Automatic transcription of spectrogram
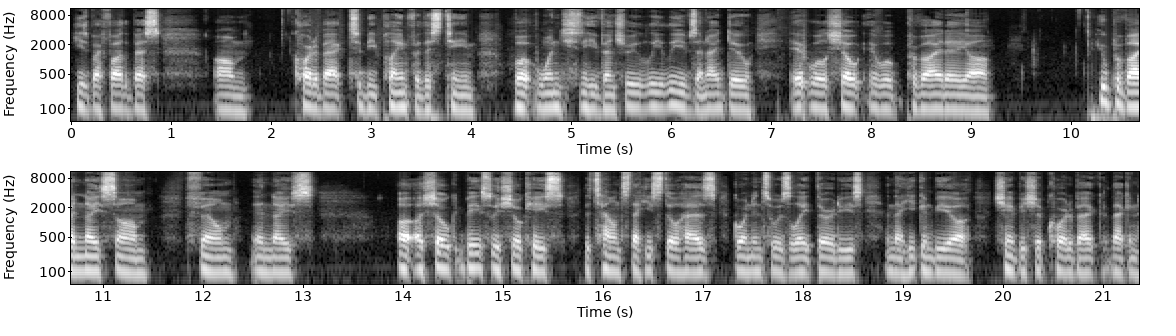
he's by far the best um, quarterback to be playing for this team, but once he eventually leaves, and I do, it will show. It will provide a. Uh, he'll provide nice um film and nice a, show basically showcase the talents that he still has going into his late 30s and that he can be a championship quarterback that can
